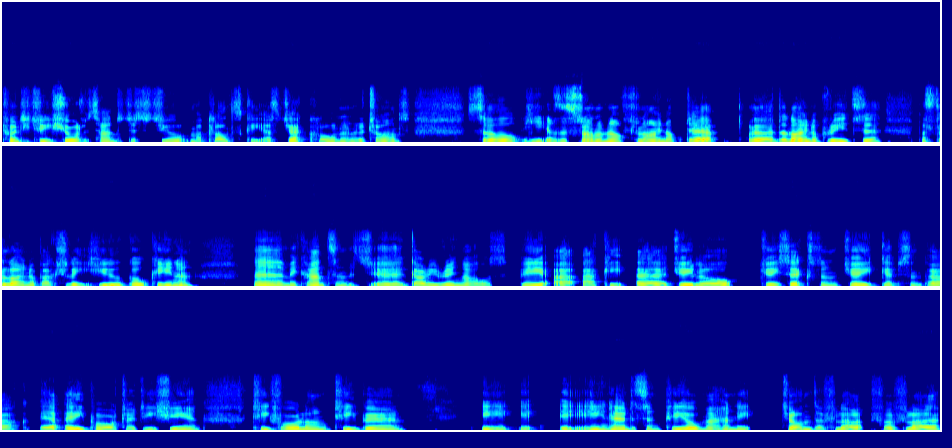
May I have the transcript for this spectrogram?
23 short is handed to Stuart McCloskey as Jack Cronin returns. So he has a strong enough lineup there. Uh, the lineup reads uh, that's the lineup actually Hugo Keenan, uh, Mack Hansen, uh, Garry Ringrose, B. Uh, Aki, uh, J. Lowe, J. Sexton, J. Gibson Park, A. A. Porter, D. Sheehan, T. Furlong, T. Byrne, Iain Henderson, P. O'Mahony, Josh van der Flier,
